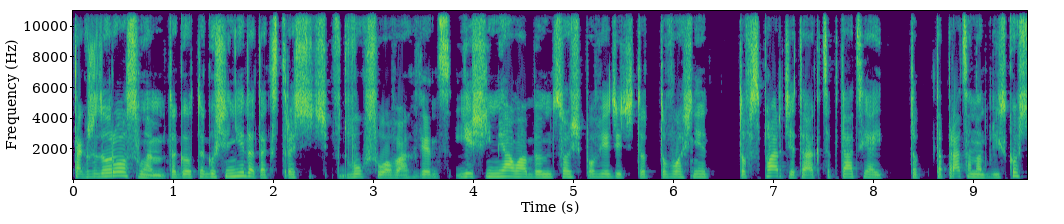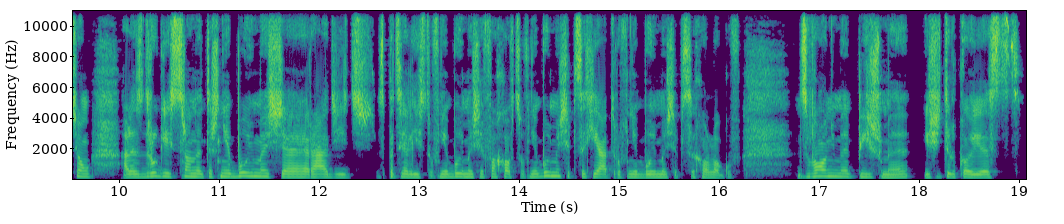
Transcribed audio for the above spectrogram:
Także dorosłym. Tego, tego się nie da tak streścić w dwóch słowach, więc jeśli miałabym coś powiedzieć, to, to właśnie to wsparcie, ta akceptacja i to, ta praca nad bliskością, ale z drugiej strony też nie bójmy się radzić specjalistów, nie bójmy się fachowców, nie bójmy się psychiatrów, nie bójmy się psychologów. Dzwońmy, piszmy, jeśli tylko jest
